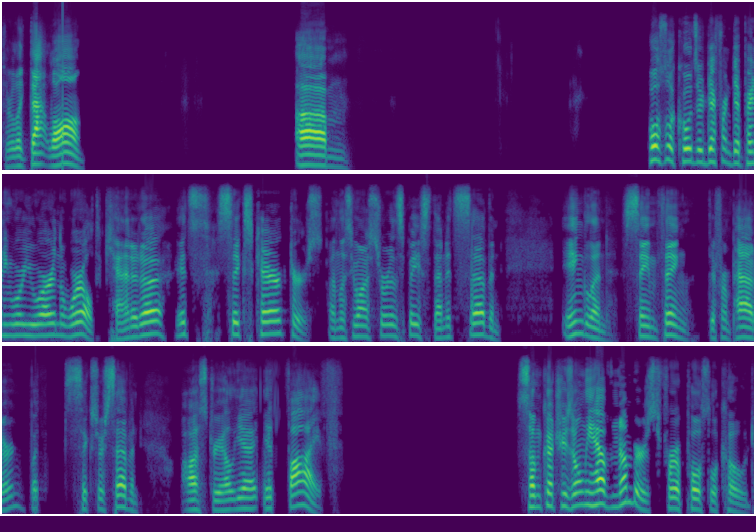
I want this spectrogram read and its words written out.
They're like that long. Um, postal codes are different depending where you are in the world. Canada, it's six characters. Unless you want to store the space, then it's seven. England, same thing, different pattern, but six or seven. Australia, it's five. Some countries only have numbers for a postal code.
